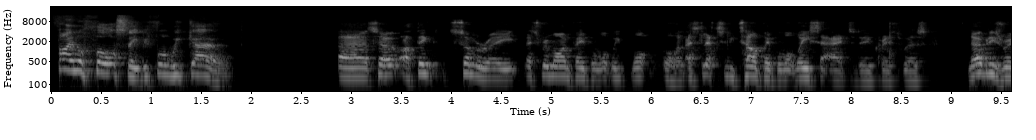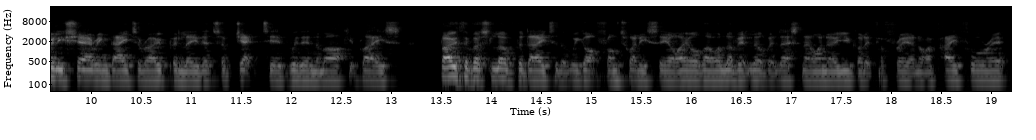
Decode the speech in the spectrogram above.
Final thoughts, Lee, before we go. Uh, so I think summary. Let's remind people what we what, or let's literally tell people what we set out to do. Chris was nobody's really sharing data openly that's objective within the marketplace. Both of us love the data that we got from TwentyCi, although I love it a little bit less now. I know you got it for free and I pay for it.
